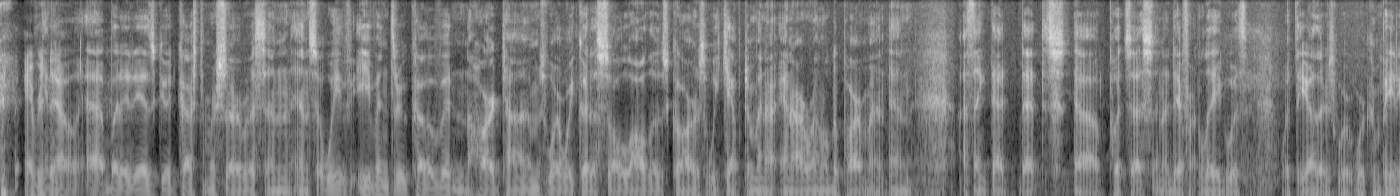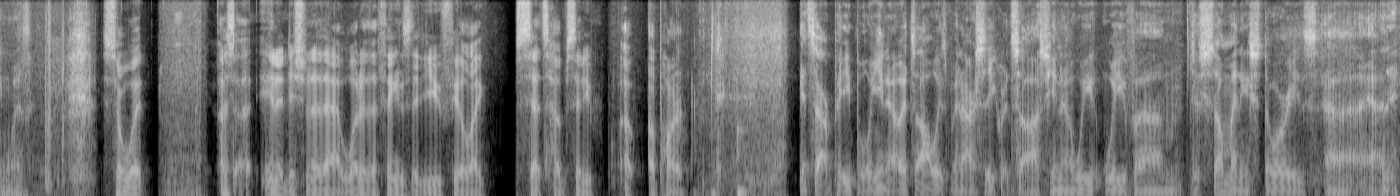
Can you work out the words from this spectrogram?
Everything. You know, uh, but it is good customer service, and and so we've even through COVID and the hard times where we could have sold all those cars, we kept them in our in our rental department, and I think that that uh, puts us in a different league with with the others we're, we're competing with. So, what, in addition to that, what are the things that you feel like sets Hub City apart? It's our people, you know. It's always been our secret sauce, you know. We we've um, just so many stories. Uh, and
